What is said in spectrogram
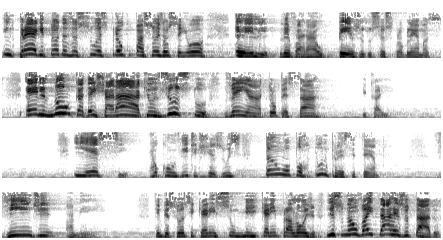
entregue todas as suas preocupações ao Senhor, Ele levará o peso dos seus problemas. Ele nunca deixará que o justo venha a tropeçar e cair. E esse é o convite de Jesus, tão oportuno para esse tempo. Vinde a mim. Tem pessoas que querem sumir, querem ir para longe. Isso não vai dar resultado.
